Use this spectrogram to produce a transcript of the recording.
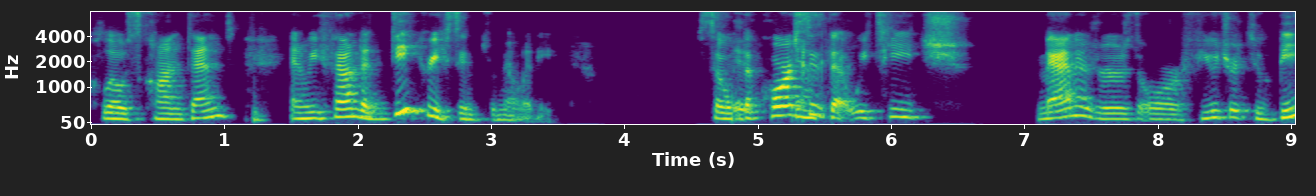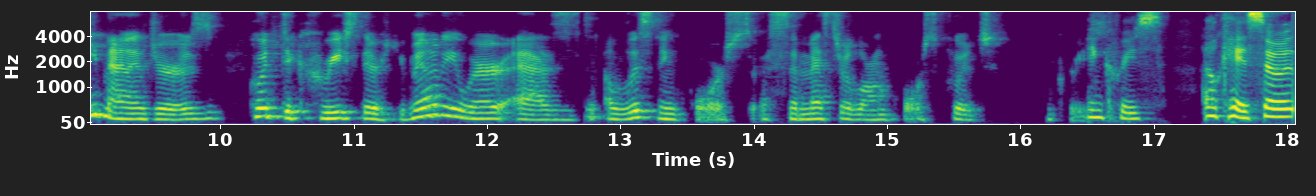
close content and we found a decrease in humility so the courses yeah. that we teach managers or future to be managers could decrease their humility whereas a listening course a semester long course could increase increase Okay, so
